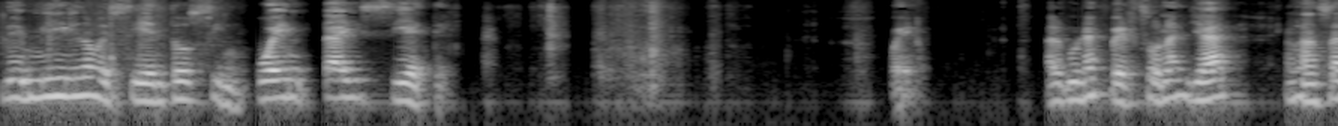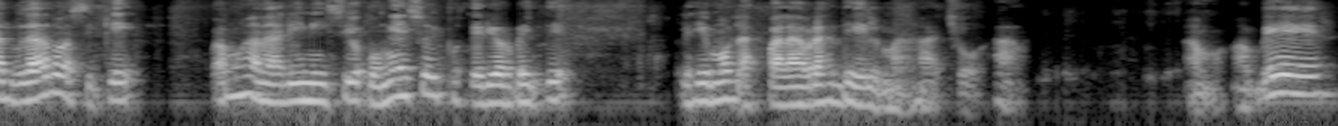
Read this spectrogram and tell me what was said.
de 1957. Bueno, algunas personas ya nos han saludado, así que vamos a dar inicio con eso y posteriormente leemos las palabras del Mahacho. Vamos a ver.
